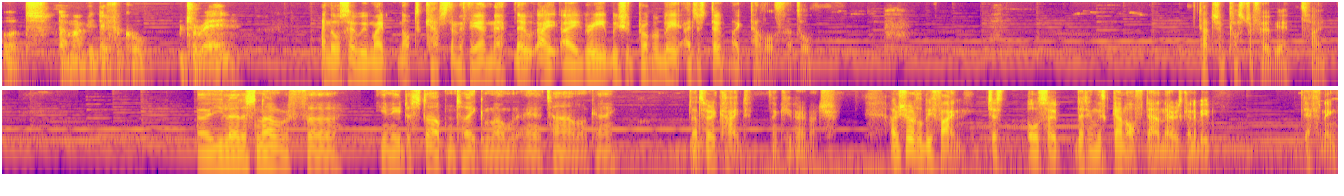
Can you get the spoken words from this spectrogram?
but that might be difficult terrain. And also, we might not catch them if they are in there. No, I, I agree. We should probably. I just don't like tunnels. That's all. Touch of claustrophobia. It's fine. Uh, you let us know if uh, you need to stop and take a moment at any time, okay? That's very kind. Thank you very much. I'm sure it'll be fine. Just also letting this gun off down there is going to be deafening.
